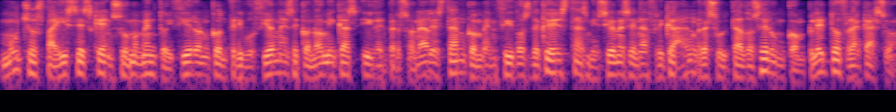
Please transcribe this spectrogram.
Muchos países que en su momento hicieron contribuciones económicas y de personal están convencidos de que estas misiones en África han resultado ser un completo fracaso.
